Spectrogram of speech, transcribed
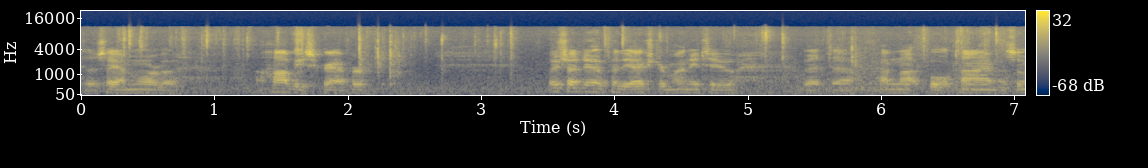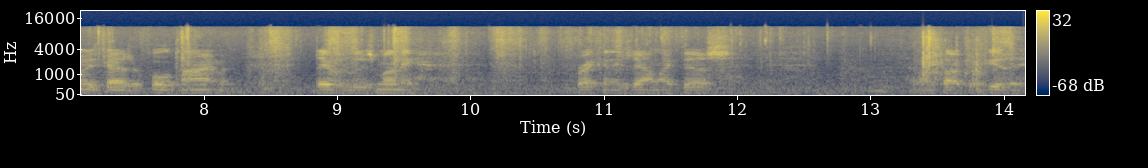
as I say, I'm more of a, a hobby scrapper. Wish I did it for the extra money too, but uh, I'm not full-time, and some of these guys are full-time, and they would lose money breaking these down like this. And I talked to a few of the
